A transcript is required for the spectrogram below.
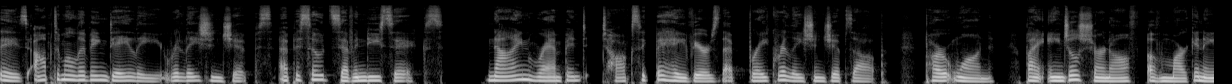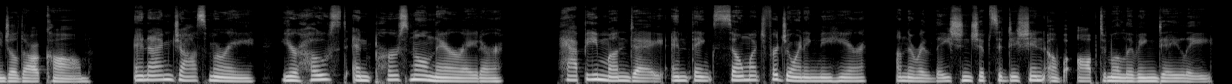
is Optimal Living Daily Relationships, episode 76 Nine Rampant Toxic Behaviors That Break Relationships Up, part 1 by Angel Chernoff of marcandangel.com. And I'm Joss Marie, your host and personal narrator. Happy Monday, and thanks so much for joining me here on the Relationships edition of Optimal Living Daily.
